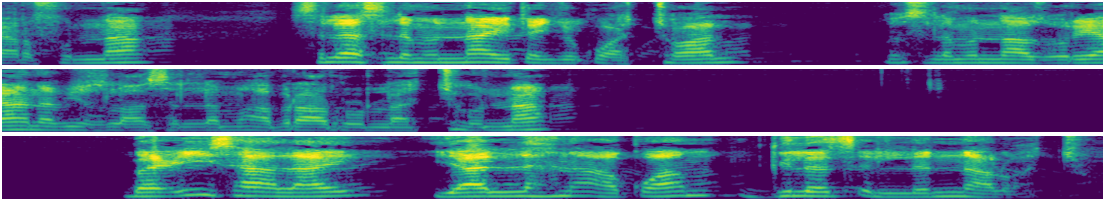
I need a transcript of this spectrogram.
ያርፉና ስለ እስልምና ይጠይቋቸዋል። በእስልምና ዙሪያ ነቢ ስ ሰለም አብራሩላቸውና በዒሳ ላይ ያለህን አቋም ግለጽልን አሏቸው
